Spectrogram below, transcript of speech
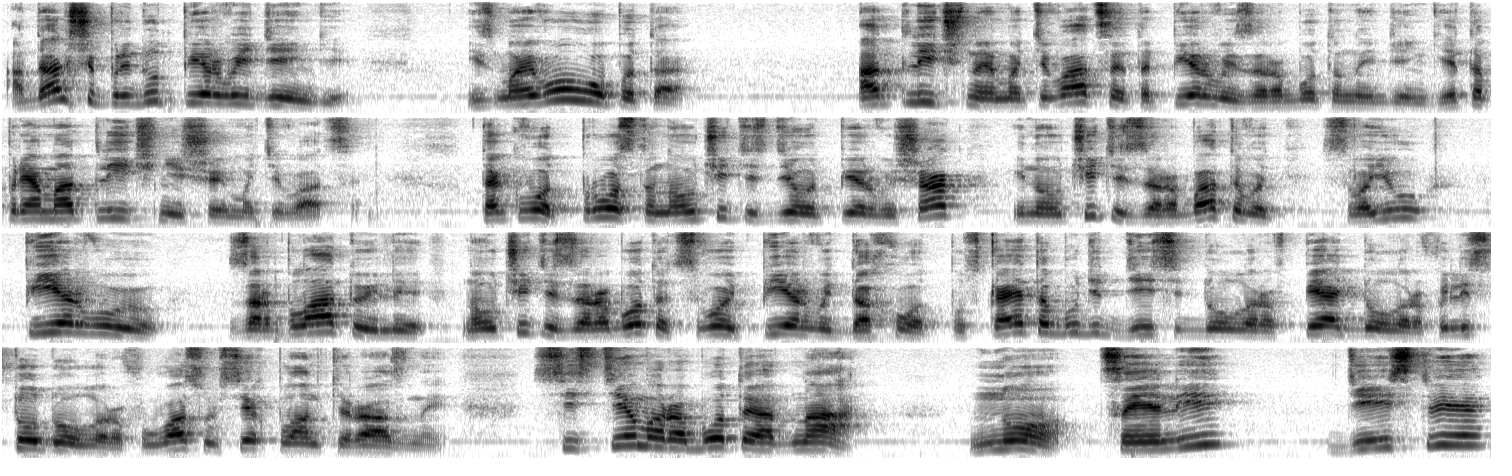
А дальше придут первые деньги. Из моего опыта Отличная мотивация – это первые заработанные деньги. Это прямо отличнейшая мотивация. Так вот, просто научитесь делать первый шаг и научитесь зарабатывать свою первую зарплату или научитесь заработать свой первый доход. Пускай это будет 10 долларов, 5 долларов или 100 долларов. У вас у всех планки разные. Система работы одна, но цели, действия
